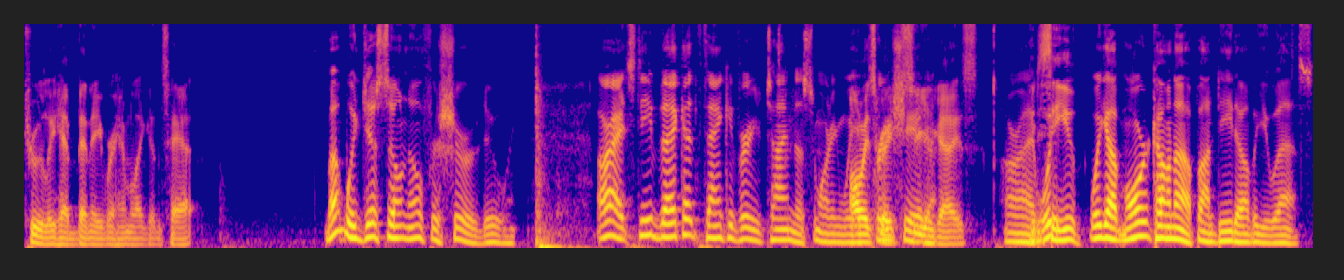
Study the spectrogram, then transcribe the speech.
truly have been Abraham Lincoln's hat. But we just don't know for sure, do we? All right, Steve Beckett, thank you for your time this morning. We Always great to see it. you guys. All right. Good to we, see you. We got more coming up on DWS.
